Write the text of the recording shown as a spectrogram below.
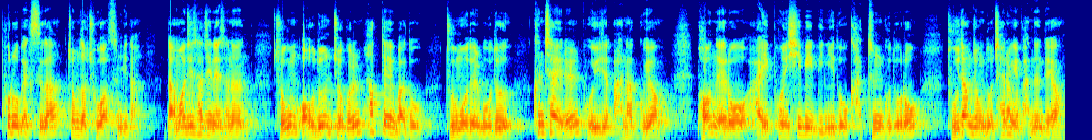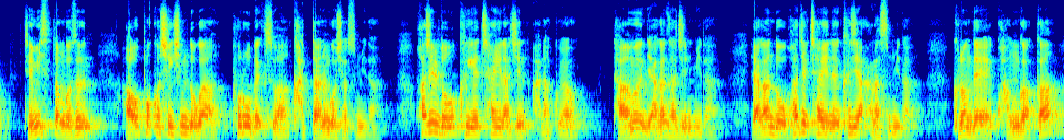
프로맥스가 좀 더 좋았습니다. 나머지 사진에서는 조금 어두운 쪽을 확대해봐도 두 모델 모두 큰 차이를 보이지 않았고요. 번외로 아이폰 12 미니도 같은 구도로 두 장 정도 촬영해 봤는데요. 재밌었던 것은 아웃포커싱 심도가 프로맥스와 같다는 것이었습니다. 화질도 크게 차이 나진 않았고요. 다음은 야간 사진입니다. 야간도 화질 차이는 크지 않았습니다. 그런데 광각과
